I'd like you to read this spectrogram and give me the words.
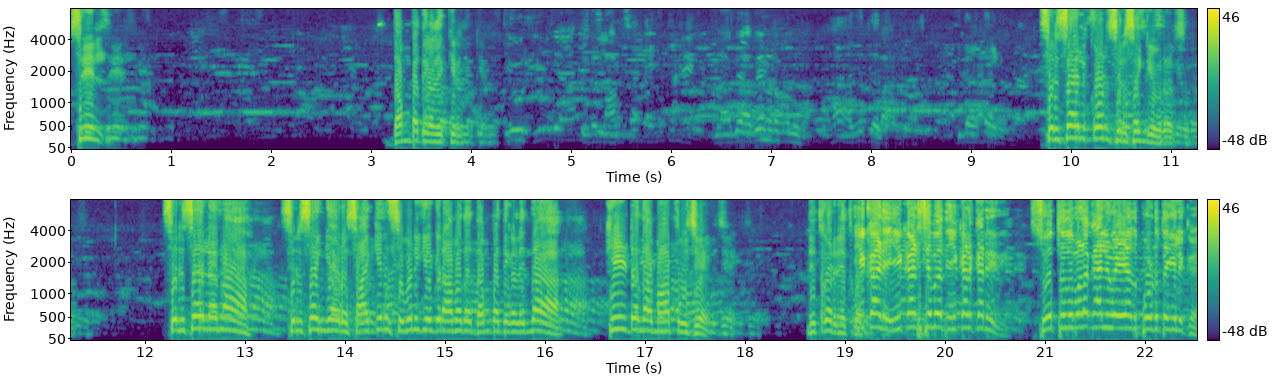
ಶ್ರೀ ದಂಪತಿಗಳ ಸಿರ್ಸೈಲ್ ಸಿರಿಸೈಲ್ ಕೋಣ್ ಅವರ ಅವರು ಸಿರಿಸೈಲನ ಸಿರ್ಸಂಗಿ ಅವರು ಸಾಕಿನ ಶಿವನಿಗೆ ಗ್ರಾಮದ ದಂಪತಿಗಳಿಂದ ಕೀಟದ ಮಹಾಪೂಜೆ. ನಿಂತ್ಕೊರಿ ಈ ನಿಂತ್ಕೊರಿ ಕಡೆ ಈ ಕಡೆ ಸಿಬತ್ ಈ ಕಡೆ ಕರೀರಿ. ಸುತ್ತದ ಬಳಕ ಅಲ್ಲಿ ಒಯ್ಯೋದು ಫೋಟೋ ತೆಗಿಲಿಕ್ಕೆ.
